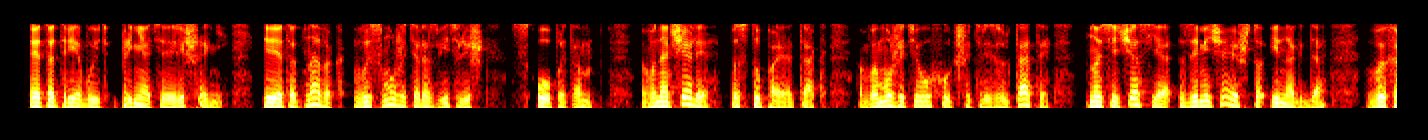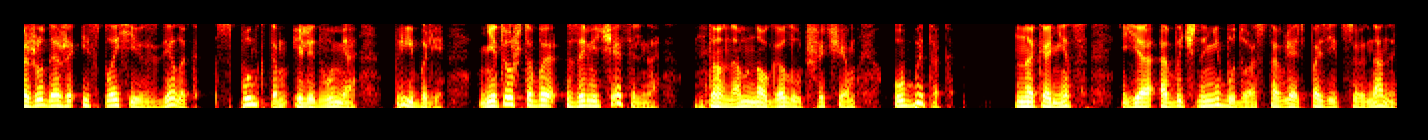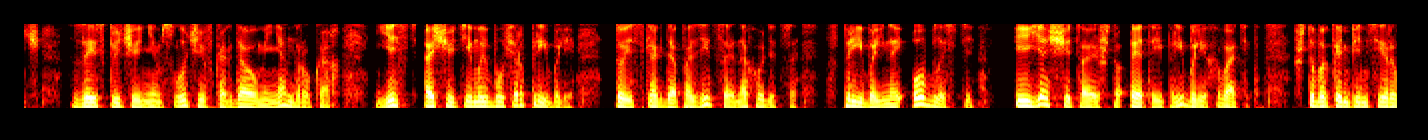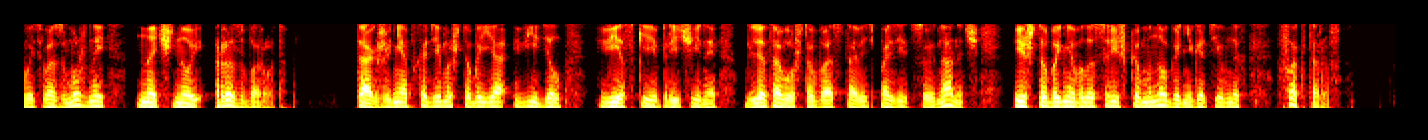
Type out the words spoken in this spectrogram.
Это требует принятия решений, и этот навык вы сможете развить лишь с опытом. Вначале, поступая так, вы можете ухудшить результаты, но сейчас я замечаю, что иногда выхожу даже из плохих сделок с пунктом или двумя прибыли. Не то чтобы замечательно, но намного лучше, чем убыток. Наконец, я обычно не буду оставлять позицию на ночь, за исключением случаев, когда у меня на руках есть ощутимый буфер прибыли, то есть когда позиция находится в прибыльной области, и я считаю, что этой прибыли хватит, чтобы компенсировать возможный ночной разворот. Также необходимо, чтобы я видел веские причины для того, чтобы оставить позицию на ночь, и чтобы не было слишком много негативных факторов.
